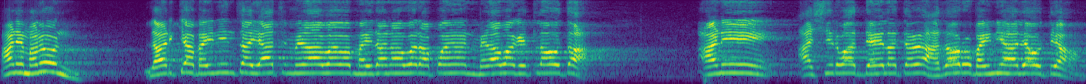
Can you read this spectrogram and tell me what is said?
आणि म्हणून लाडक्या बहिणींचा याच मेळावा मैदानावर आपण मेळावा घेतला होता. आणि आशीर्वाद द्यायला त्यावेळी हजारो बहिणी आल्या होत्या.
